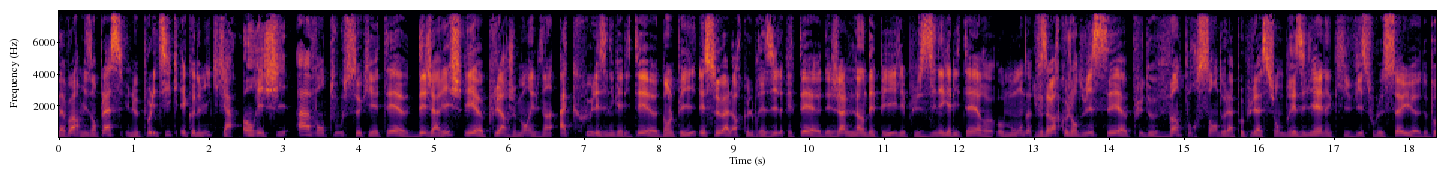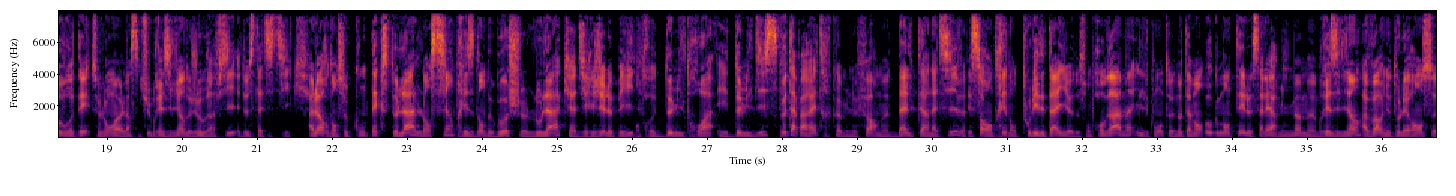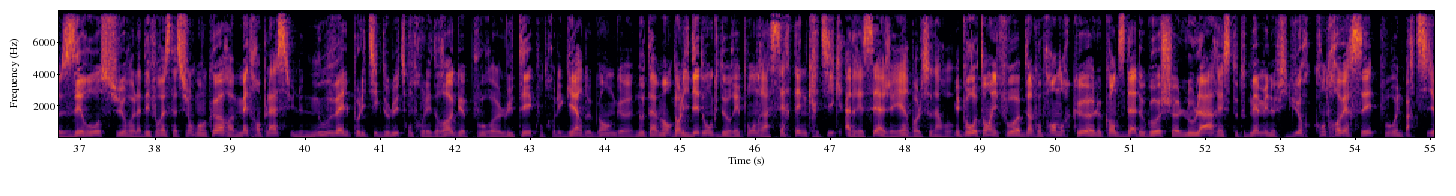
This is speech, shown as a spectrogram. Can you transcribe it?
d'avoir mis en place une politique économique qui a enrichi avant tout ceux qui étaient euh, déjà riches et euh, plus largement eh bien, accru les inégalités euh, dans le pays. Et ce, alors que le Brésil était déjà l'un des pays les plus inégalitaires au monde. Il faut savoir qu'aujourd'hui, c'est plus de 20% de la population brésilienne qui vit sous le seuil de pauvreté, selon l'Institut brésilien de géographie et de statistiques. Alors, dans ce contexte-là, l'ancien président de gauche Lula, qui a dirigé le pays entre 2003 et 2010, veut apparaître comme une forme d'alternative et sans rentrer dans tous les détails de son programme, il compte notamment augmenter le salaire minimum brésilien, avoir une tolérance zéro sur la déforestation ou encore mettre en place une nouvelle politique de lutte contre les drogues pour lutter contre les guerres de gangs notamment, dans l'idée donc de répondre à certaines critiques adressées à Jair Bolsonaro. Mais pour autant, il faut bien comprendre que le candidat de gauche Lula reste tout de même une figure controversée pour une partie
